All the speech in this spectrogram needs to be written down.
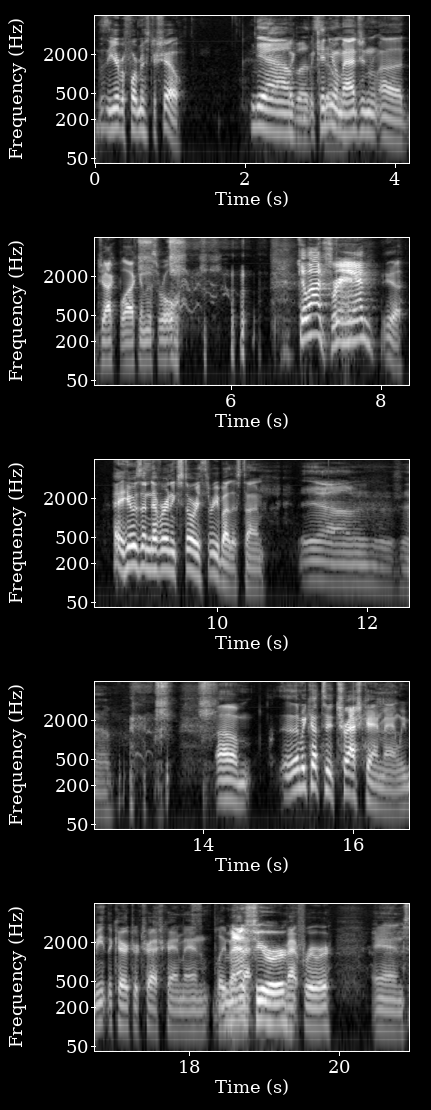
this is the year before Mr. Show. Yeah, But, but, but can you imagine uh, Jack Black in this role? Come on, Fran. yeah. Hey, he was in Never Ending Story three by this time. Yeah, yeah. And then we cut to Trash Can Man. We meet the character Trash Can Man, played by Matt Matt, Fuhrer. Matt Frewer, and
